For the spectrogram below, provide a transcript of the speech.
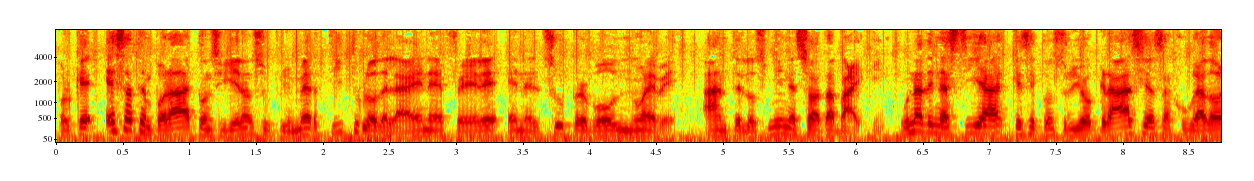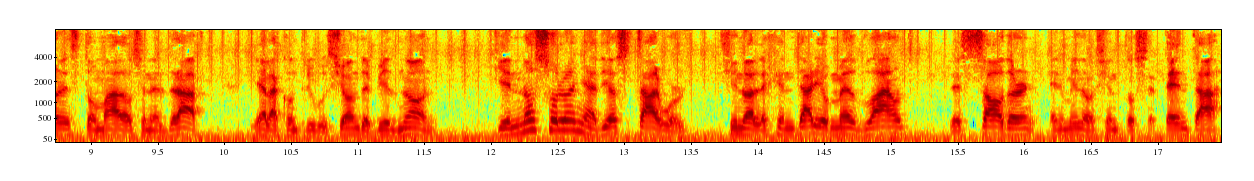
porque esa temporada consiguieron su primer título de la NFL en el Super Bowl 9 ante los Minnesota Vikings, una dinastía que se construyó gracias a jugadores tomados en el draft y a la contribución de Bill Nunn, quien no solo añadió Star Wars, sino al legendario Mel Blount de Southern en 1970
